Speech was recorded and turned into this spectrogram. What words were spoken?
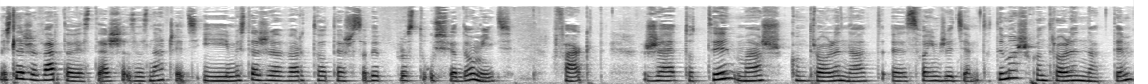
Myślę, że warto jest też zaznaczyć i myślę, że warto też sobie po prostu uświadomić fakt, że to ty masz kontrolę nad e, swoim życiem, to ty masz kontrolę nad tym,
